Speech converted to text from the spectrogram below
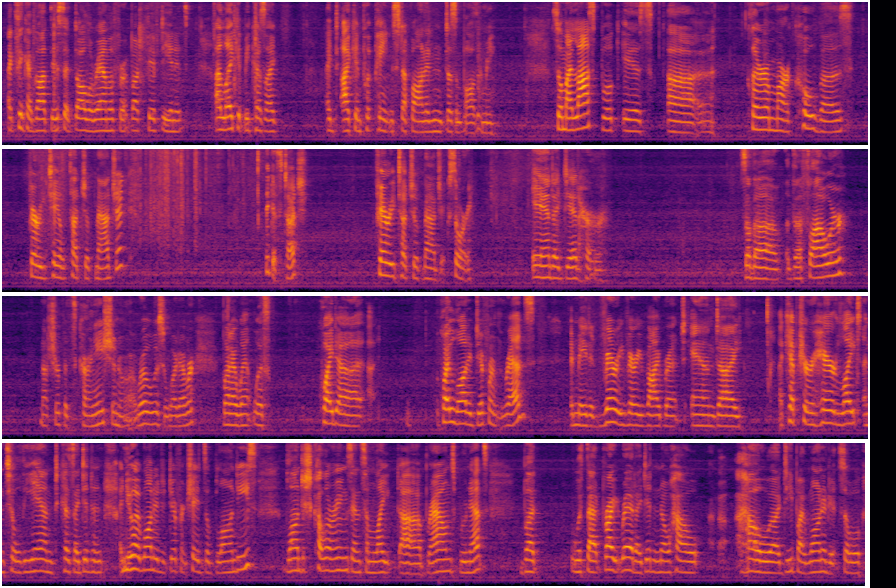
I think I got this at Dollarama for a buck fifty, and it's I like it because I, I, I can put paint and stuff on it and it doesn't bother me. So my last book is uh, Klara Markova's Fairy Tale Touch of Magic. I think it's Touch. Fairy Touch of Magic, sorry. And I did her. So the the flower, not sure if it's carnation or a rose or whatever, but I went with quite a quite a lot of different reds and made it very, very vibrant. And I, I kept her hair light until the end because I didn't, I knew I wanted different shades of blondies, blondish colorings and some light uh, browns, brunettes. But with that bright red, I didn't know how, how uh, deep I wanted it. So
